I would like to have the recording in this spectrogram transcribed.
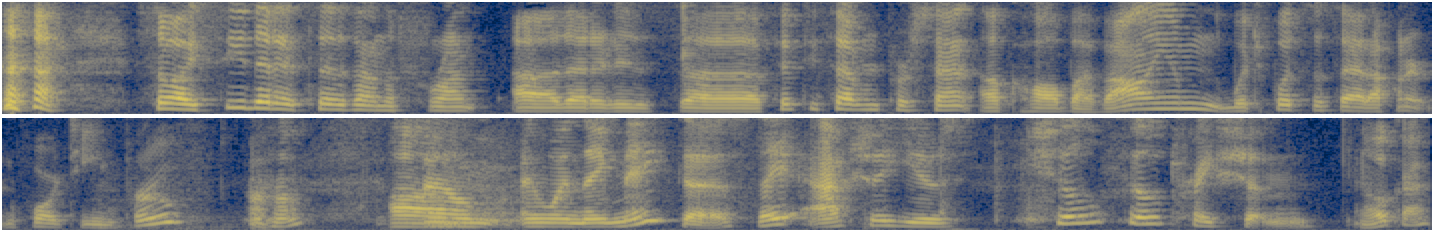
so I see that it says on the front uh, that it is uh, 57% alcohol by volume, which puts us at 114 proof. Uh huh. Um, Um, and when they make this, they actually use chill filtration. okay.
